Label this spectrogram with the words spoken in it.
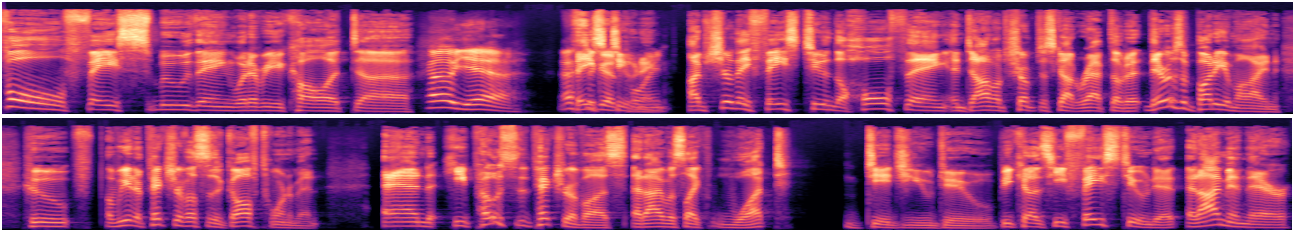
full face smoothing, whatever you call it. Uh, oh yeah, that's face a good tuning. point. I'm sure they face tuned the whole thing, and Donald Trump just got wrapped up in it. There was a buddy of mine who we had a picture of us at a golf tournament, and he posted a picture of us, and I was like, "What did you do?" Because he face tuned it, and I'm in there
